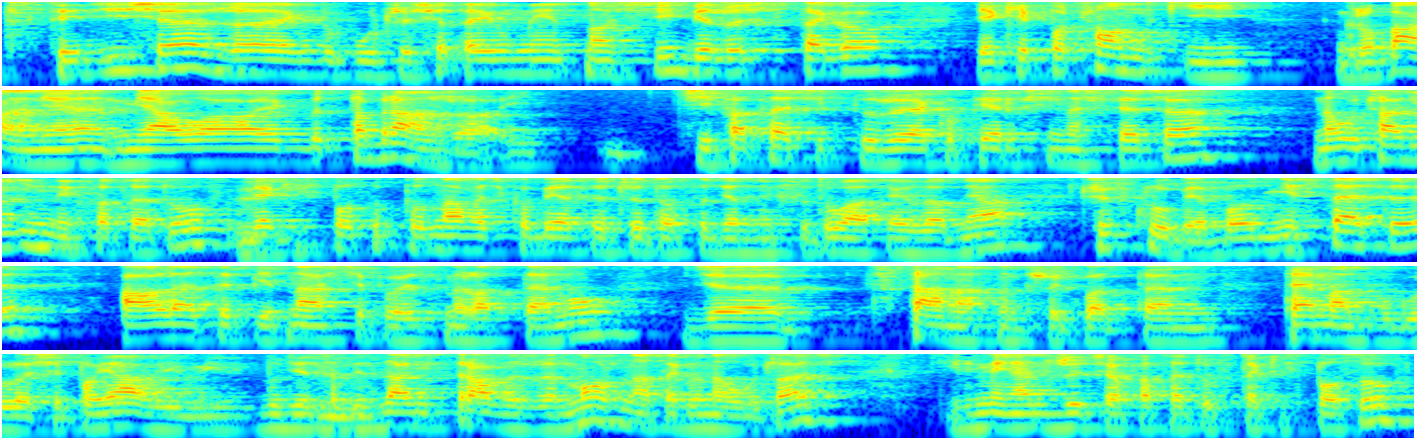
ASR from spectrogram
wstydzi się, że jakby uczy się tej umiejętności, bierze się z tego, jakie początki globalnie miała jakby ta branża i ci faceci, którzy jako pierwsi na świecie nauczali innych facetów, w jaki sposób poznawać kobiety, czy to w codziennych sytuacjach za dnia, czy w klubie, bo niestety, ale te 15 powiedzmy lat temu, gdzie w Stanach na przykład ten temat w ogóle się pojawił i ludzie sobie zdali sprawę, że można tego nauczać i zmieniać życie facetów w taki sposób,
